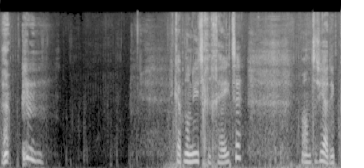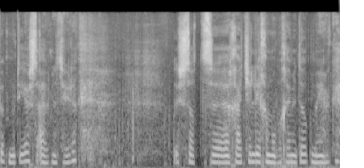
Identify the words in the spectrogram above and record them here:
Ik heb nog niet gegeten. Want ja, die pup moet eerst uit natuurlijk. Dus dat uh, gaat je lichaam op een gegeven moment ook merken.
